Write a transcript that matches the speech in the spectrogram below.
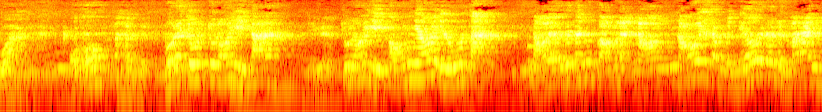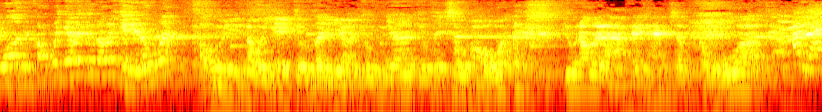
quá. Ủa? Bữa đó chú chú nói gì ta? Chú nói gì? Con không nhớ gì luôn á ta. Trời ơi cái tên của con là nói, nói xong mình nhớ đó đừng mai quên con không có nhớ chú nói gì luôn á. Thôi nói vậy chú bây giờ chú nhớ chú thấy xấu hổ quá. Chú nói là cái hàng xóm cũ á. À, dạ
